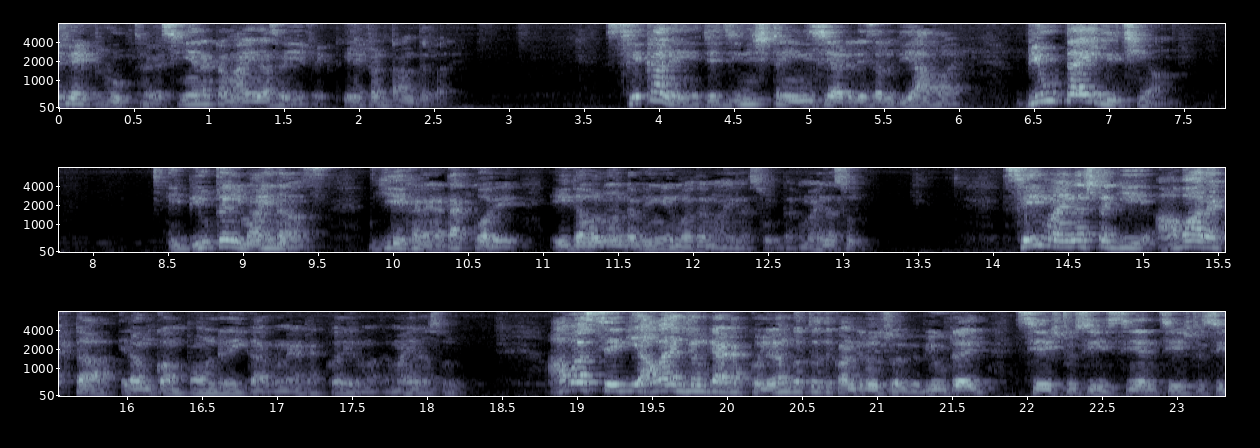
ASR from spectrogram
এফেক্ট গ্রুপ থাকে। সিএন একটা মাইনাস আই এফেক্ট ইলেকট্রন টানতে পারে। সেখানে যে জিনিসটা ইনিশিয়েটার হিসাবে দেওয়া হয় বিউটাইল লিথিয়াম এই বিউটাইল মাইনাস গিয়ে এখানে অ্যাটাক করে, এই ডাবল ওয়ানটা ভেঙে মাথায় মাইনাস হল। দেখো মাইনাস হল। সেই মাইনাসটা গিয়ে আবার একটা এরকম কম্পাউন্ডের এই কার্বনে অ্যাটাক করে, এর মাথায় মাইনাস হল। আবার সে গিয়ে আবার একজনকে অ্যাটাক করলে, এরকম করতে করতে কন্টিনিউ চলবে। Butyl CH two C CN CH two C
